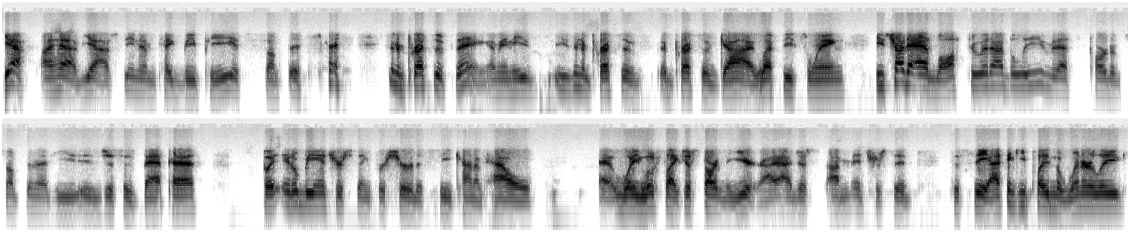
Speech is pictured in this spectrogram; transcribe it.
Yeah, I have. Yeah, I've seen him take BP. It's something. It's, it's an impressive thing. I mean, he's he's an impressive impressive guy. Lefty swing he's tried to add loft to it, I believe. That's part of something that he is just his bat path. But it'll be interesting for sure to see kind of how uh, what he looks like just starting the year. I, I, just I'm interested to see. I think he played in the Winter League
